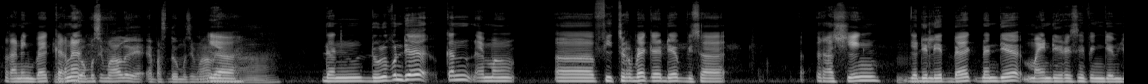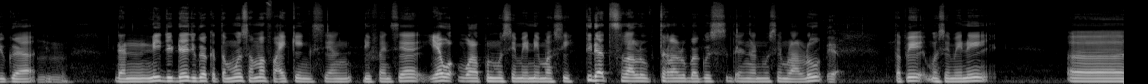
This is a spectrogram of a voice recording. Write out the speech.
running back karena dua musim lalu ya, eh pas dua musim lalu. Iya. ya. Dan dulu pun dia kan emang eh, feature back ya dia bisa rushing jadi lead back dan dia main di receiving game juga gitu. Dan ini juga dia juga ketemu sama Vikings yang defense-nya ya wa- walaupun musim ini masih tidak selalu terlalu bagus dengan musim lalu. Iya. Tapi musim ini eh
